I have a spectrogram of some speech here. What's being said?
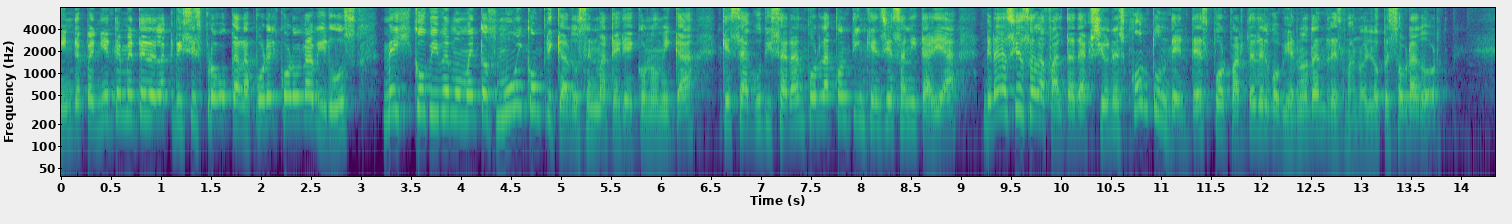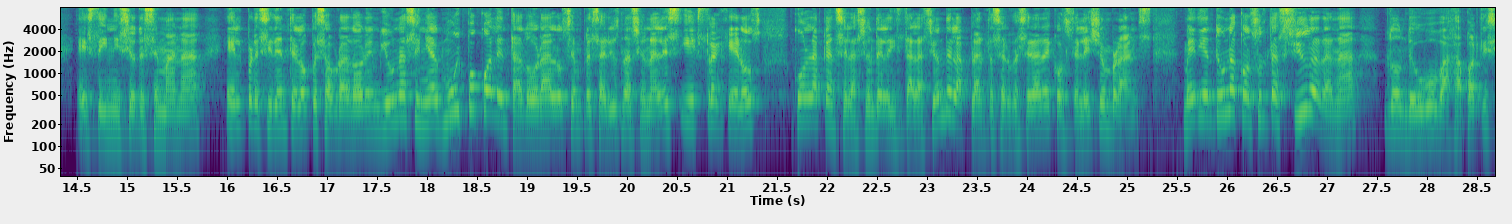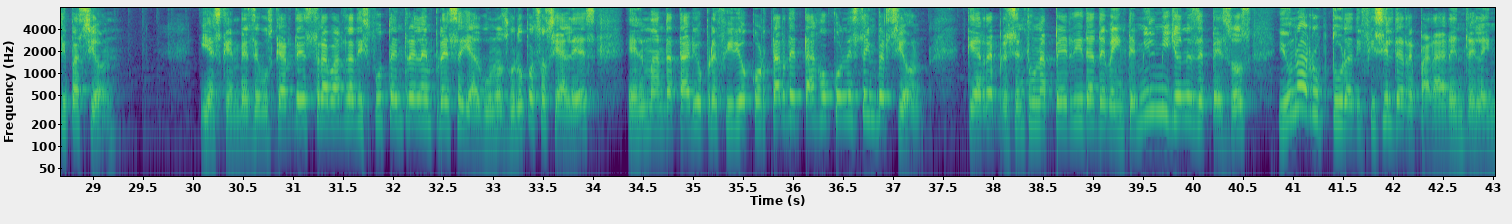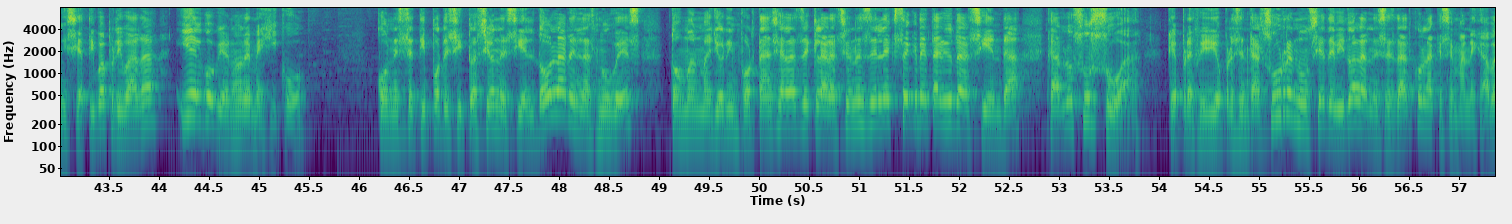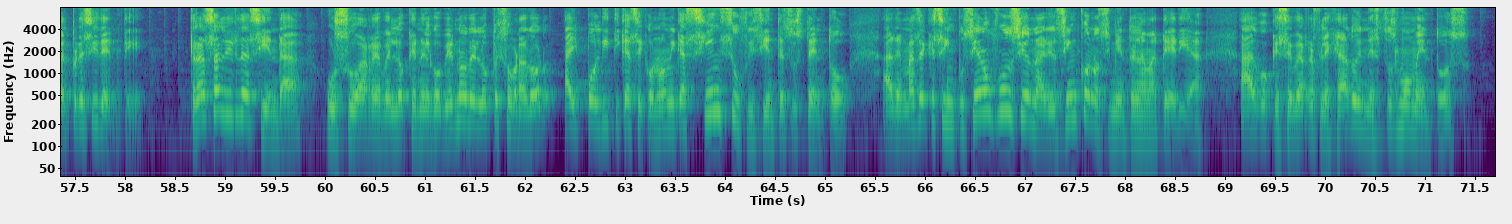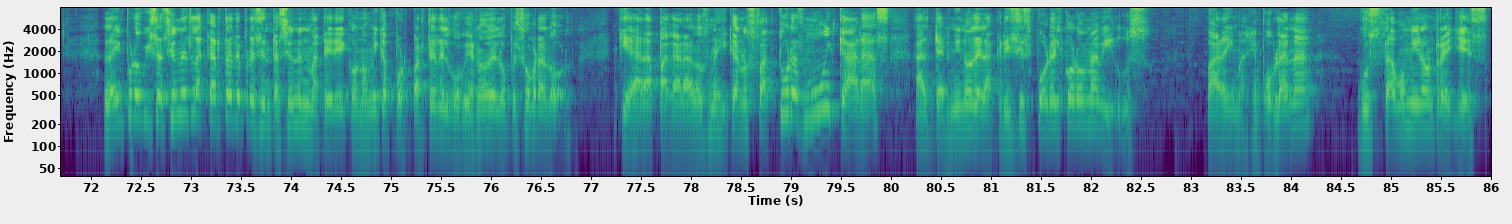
Independientemente de la crisis provocada por el coronavirus, México vive momentos muy complicados en materia económica que se agudizarán por la contingencia sanitaria gracias a la falta de acciones contundentes por parte del gobierno de Andrés Manuel López Obrador. Este inicio de semana, el presidente López Obrador envió una señal muy poco alentadora a los empresarios nacionales y extranjeros con la cancelación de la instalación de la planta cervecera de Constellation Brands, mediante una consulta ciudadana donde hubo baja participación. Y es que en vez de buscar destrabar la disputa entre la empresa y algunos grupos sociales, el mandatario prefirió cortar de tajo con esta inversión, que representa una pérdida de 20 mil millones de pesos y una ruptura difícil de reparar entre la iniciativa privada y el gobierno de México. Con este tipo de situaciones y el dólar en las nubes, toman mayor importancia las declaraciones del exsecretario de Hacienda, Carlos Ursúa, que prefirió presentar su renuncia debido a la necesidad con la que se manejaba el presidente. Tras salir de Hacienda, Ursúa reveló que en el gobierno de López Obrador hay políticas económicas sin suficiente sustento, además de que se impusieron funcionarios sin conocimiento en la materia, algo que se ve reflejado en estos momentos. La improvisación es la carta de presentación en materia económica por parte del gobierno de López Obrador, que hará pagar a los mexicanos facturas muy caras al término de la crisis por el coronavirus. Para Imagen Poblana, Gustavo Mirón Reyes.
